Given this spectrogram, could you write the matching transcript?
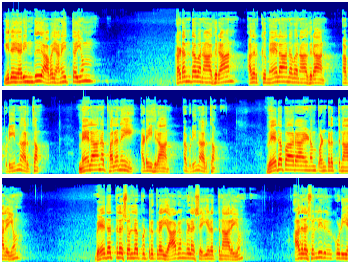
இதை அறிந்து அவை அனைத்தையும் கடந்தவனாகிறான் அதற்கு மேலானவனாகிறான் அப்படின்னு அர்த்தம். மேலான பலனை அடைகிறான் அப்படின்னு அர்த்தம். வேத பாராயணம் பண்ணுறதுனாலையும் வேதத்தில் சொல்லப்பட்டிருக்கிற யாகங்களை செய்கிறதுனாலையும் அதில் சொல்லியிருக்கக்கூடிய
